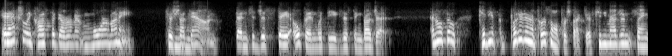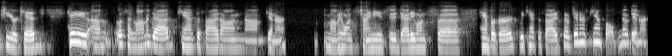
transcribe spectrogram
it actually costs the government more money to mm-hmm. shut down than to just stay open with the existing budget. And also, can you put it in a personal perspective? Can you imagine saying to your kids, "Hey, um, listen, mom and dad can't decide on um, dinner. Mommy wants Chinese food, daddy wants uh, hamburgers. We can't decide, so dinner's canceled. No dinner.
